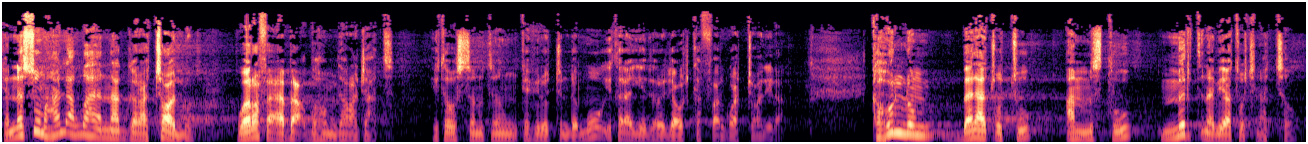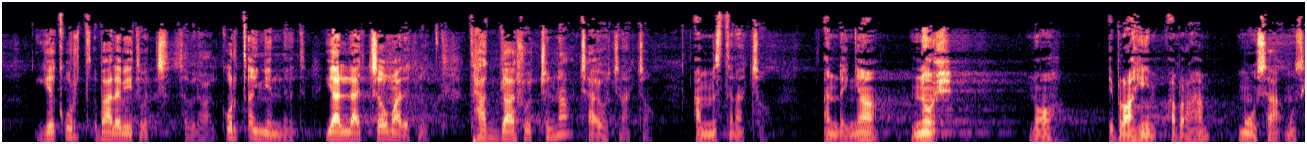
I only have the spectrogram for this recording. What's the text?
كنسوم هل الله ناقرا تشالو ورفع بعضهم درجات. يتوسنتهم كفيلو تشن دمو يتلاقي درجات كفار قواتشاو ليلا كهلهم بلاتوتو أمستو مرت نبياتوتشناتشاو የቁርጥ ባለቤቶች ተብለዋል ቁርጠኝነት ያላቸው ማለት ነው ታጋሾችና ቻዮች ናቸው አምስት ናቸው አንደኛ ኖህ ኖህ ኢብራሂም አብርሃም ሙሳ ሙሴ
